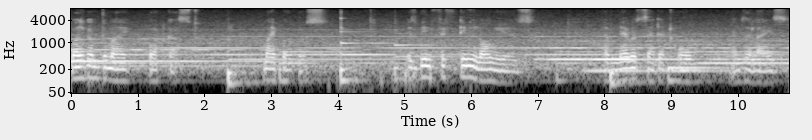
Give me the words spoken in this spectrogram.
Welcome to my podcast, My Purpose. It's been 15 long years. I've never sat at home and realized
